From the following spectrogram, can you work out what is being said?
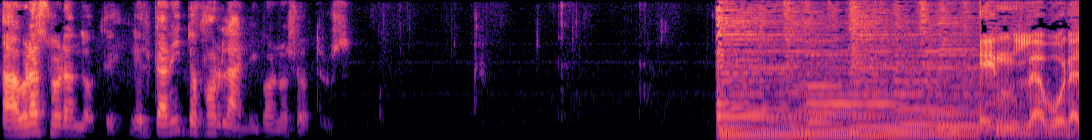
Abrazo grandote. El Tanito Forlani con nosotros. En laboratorio.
